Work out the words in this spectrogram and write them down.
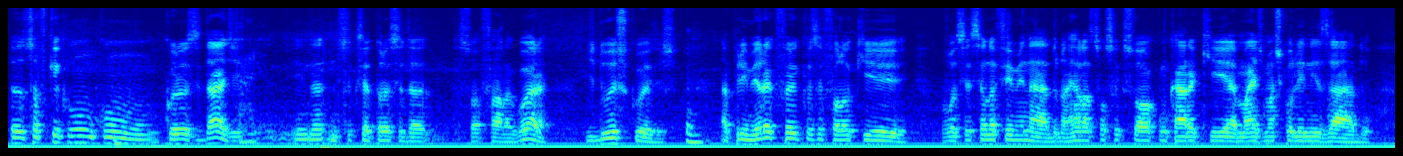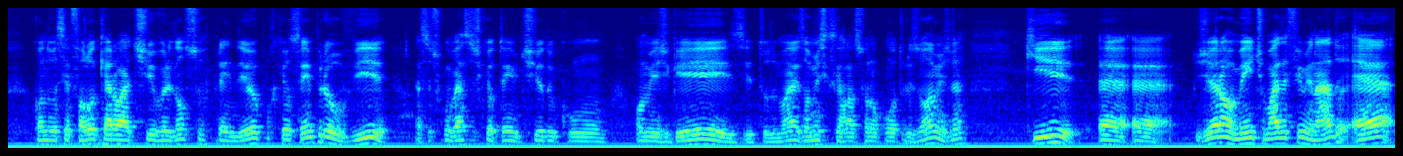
Eu só fiquei com, com curiosidade, nisso que você trouxe da sua fala agora, de duas coisas. A primeira foi que você falou que você sendo afeminado na relação sexual com um cara que é mais masculinizado, quando você falou que era o ativo, ele não surpreendeu, porque eu sempre ouvi nessas conversas que eu tenho tido com homens gays e tudo mais, homens que se relacionam com outros homens, né? Que é, é, geralmente o mais afeminado é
